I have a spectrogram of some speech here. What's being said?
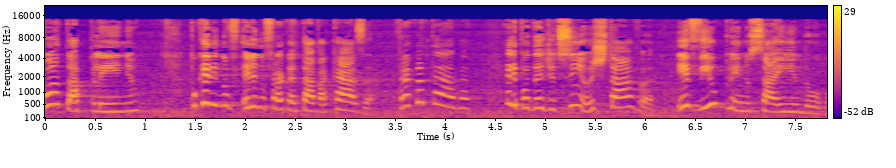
Quanto a Plínio, porque ele não, ele não frequentava a casa? Frequentava. Ele poderia dizer, sim, eu estava. E viu Plínio saindo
